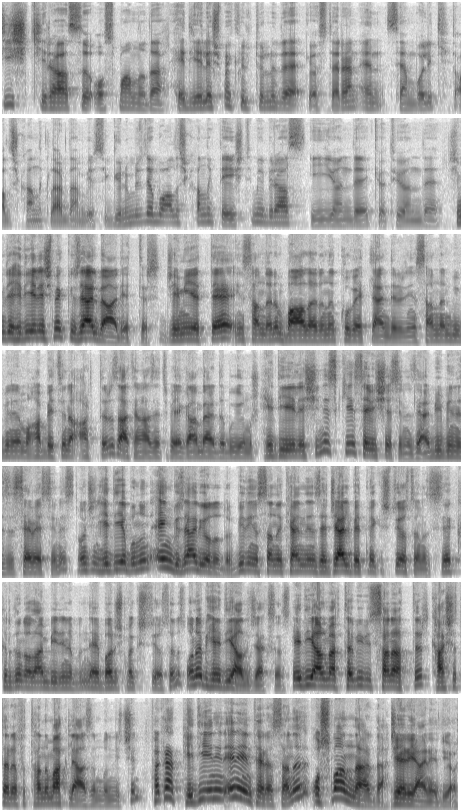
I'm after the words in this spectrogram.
Diş kirası Osmanlı'da hediyeleşme kültürünü de gösteren en sembolik alışkanlıklardan birisi. Günümüzde bu alışkanlık değişti mi biraz iyi yönde, kötü yönde? Şimdi hediyeleşmek güzel bir adettir. Cemiyette insanların bağlarını kuvvetlendirir, insanların birbirine muhabbetini arttırır. Zaten Hazreti Peygamber de buyurmuş. Hediyeleşiniz ki sevişesiniz. Yani birbirinizi sevesiniz. Onun için hediye bunun en güzel yoludur. Bir insanı kendinize celbetmek istiyorsanız, size kırgın olan birine barışmak istiyorsanız ona bir hediye alacaksınız. Hediye almak tabii bir sanattır. Karşı tarafı tanımak lazım bunun için. Fakat hediyenin en enteresanı Osmanlılar'da cereyan ediyor.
